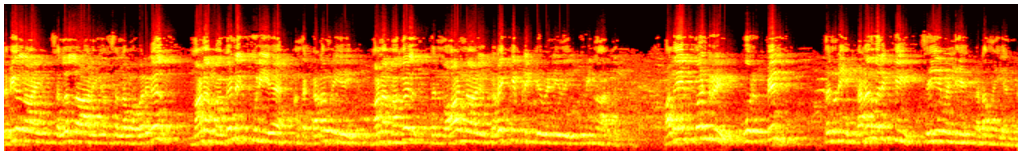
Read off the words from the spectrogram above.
நபிகள் செல்லல்லா அலிகள் செல்லம் அவர்கள் மணமகனுக்குரிய அந்த கடமையை மணமகள் தன் வாழ்நாளில் கடைப்பிடிக்க வேண்டியதை கூறினார்கள். அதே போன்று ஒரு பெண் தன்னுடைய கணவருக்கு செய்ய வேண்டிய கடமை என்ன?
